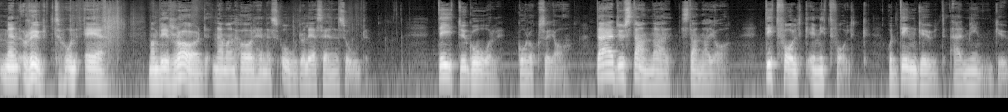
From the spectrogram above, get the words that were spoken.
Men Rut, hon är, man blir rörd när man hör hennes ord och läser hennes ord. Dit du går, går också jag. Där du stannar, stannar jag. Ditt folk är mitt folk och din Gud är min Gud.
